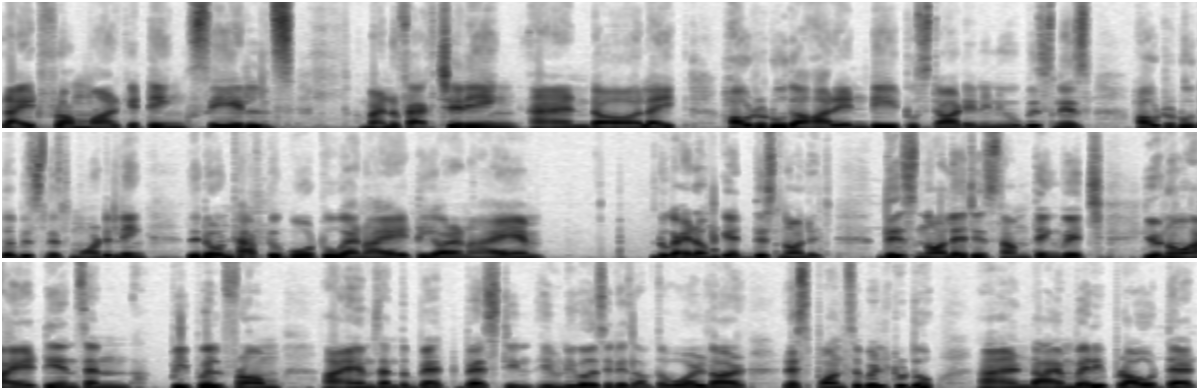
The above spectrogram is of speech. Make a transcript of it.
right from marketing sales manufacturing and uh, like how to do the r&d to start any new business how to do the business modeling. They don't have to go to an iit or an iim to don't get this knowledge. This knowledge is something which you know IITians and people from IIMs and the best best in universities of the world are responsible to do. And I am very proud that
